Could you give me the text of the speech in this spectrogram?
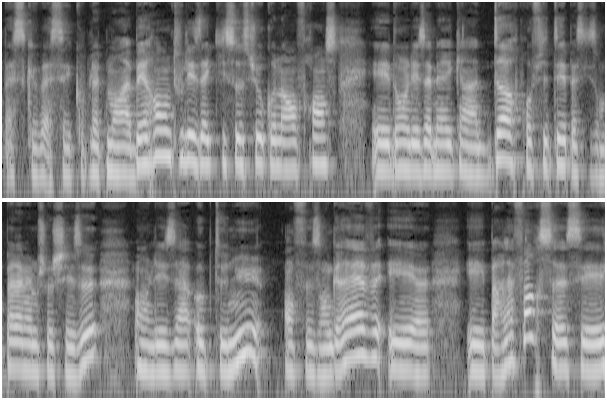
parce que bah, c'est complètement aberrant tous les acquis sociaux qu'on a en France et dont les Américains adorent profiter parce qu'ils n'ont pas la même chose chez eux, on les a obtenus en faisant grève et, euh, et par la force. C'est,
